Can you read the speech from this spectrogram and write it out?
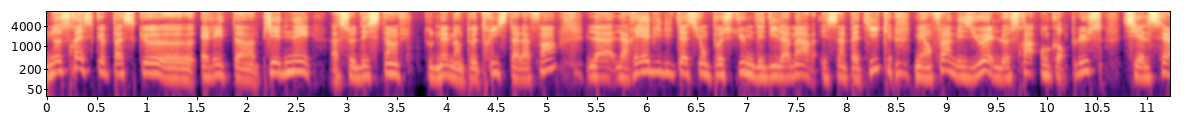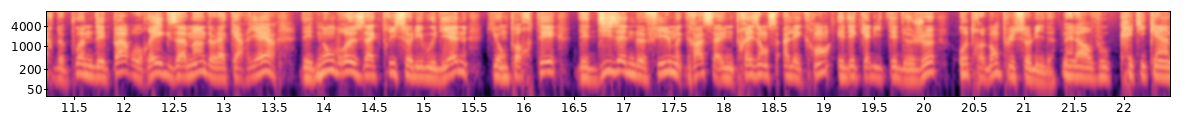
Ne serait-ce que parce que elle est un pied de nez à ce destin tout de même un peu triste à la fin. La, la réhabilitation posthume d'Eddie Lamar est sympathique, mais enfin à mes yeux, elle le sera encore plus si elle sert de point de départ au réexamen de la carrière des nombreuses actrices hollywoodiennes qui ont porté des dizaines de films grâce à une présence à l'écran et des qualités de jeu autrement plus solides. Mais alors, vous critiquez un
